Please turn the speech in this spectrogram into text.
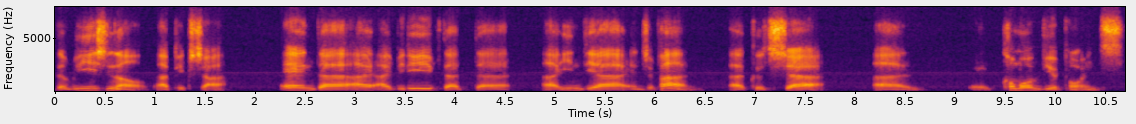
the regional uh, picture. And uh, I, I, believe that uh, uh, India and Japan could share common viewpoints.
